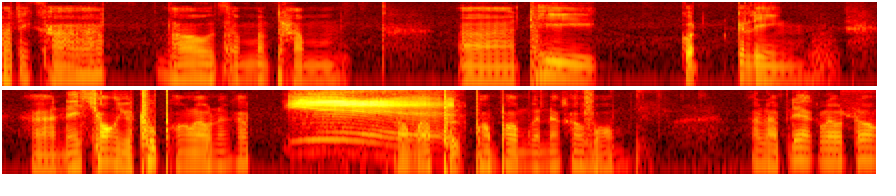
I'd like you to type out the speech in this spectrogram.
วัสดีครับ เราจะมาทำอ่าที่กดกระลิ่งอ่าในช่อง YouTube ของเรานะครับเรามาฝึกพร้อมๆกันนะครับผมอันดับแรกเราต้อง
